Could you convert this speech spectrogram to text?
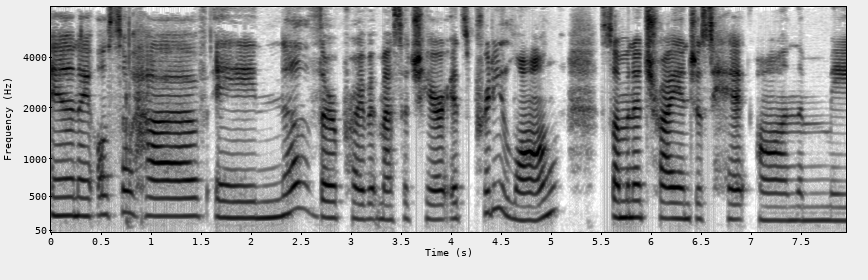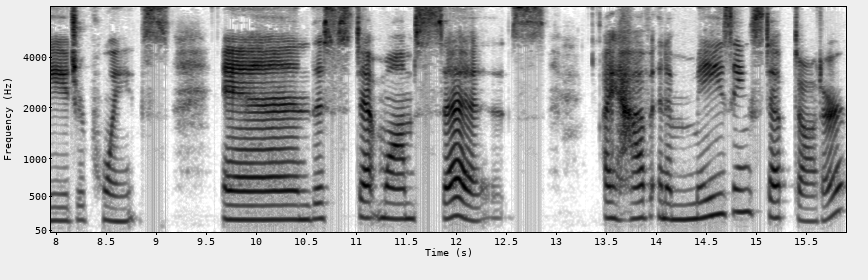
And I also have another private message here. It's pretty long, so I'm going to try and just hit on the major points. And this stepmom says, I have an amazing stepdaughter,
